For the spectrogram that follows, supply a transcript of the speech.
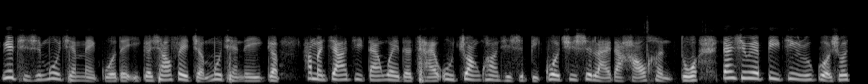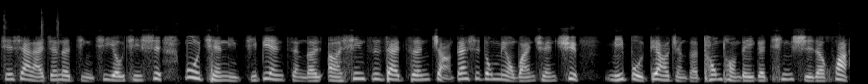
因为其实目前美国的一个消费者目前的一个他们家计单位的财务状况其实比过去是来得好很多。但是因为毕竟如果说接下来真的景气，尤其是目前你即便整个呃薪资在增长，但是都没有完全去弥补掉整个通膨的一个侵蚀的话，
